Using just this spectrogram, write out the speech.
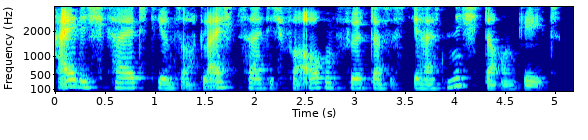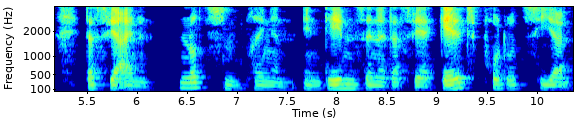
Heiligkeit, die uns auch gleichzeitig vor Augen führt, dass es dir halt nicht darum geht, dass wir einen Nutzen bringen, in dem Sinne, dass wir Geld produzieren,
